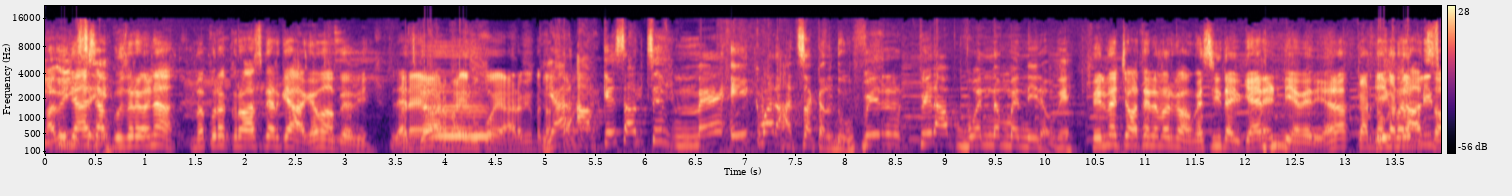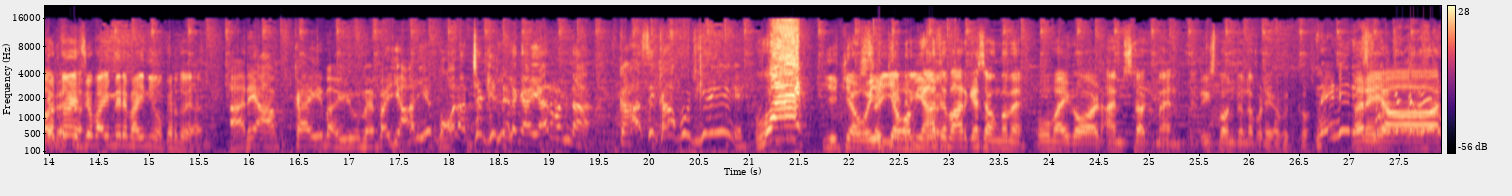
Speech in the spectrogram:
अभी जहाँ से। आप गुजरे हो ना मैं पूरा क्रॉस करके आ गया वहाँ पे अभी। लेट्स यार भाई रुको यार अभी बताता यार आपके साथ सिर्फ़ मैं एक बार हादसा कर दूँ फिर फिर आप वन नंबर नहीं रहोगे। फिर मैं चौथे नंबर पे आऊँगा सीधा गारंटी है मेरी है ना? कर दो कर दो प्लीज़ कर दो ऐसे भाई मेरे भाई नहीं हो कर दो यार। अरे आपका ही भाई हूँ मैं। भाई यार ये बहुत अच्छा खेलने लगा यार बंदा। कहाँ से कहाँ पहुँच गए ये? क्या हुआ? ये क्या हुआ? अब यहाँ से बाहर कैसे आऊँगा मैं? ओ my god I am stuck man respawn करना पड़ेगा खुद को। नहीं नहीं अरे यार।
